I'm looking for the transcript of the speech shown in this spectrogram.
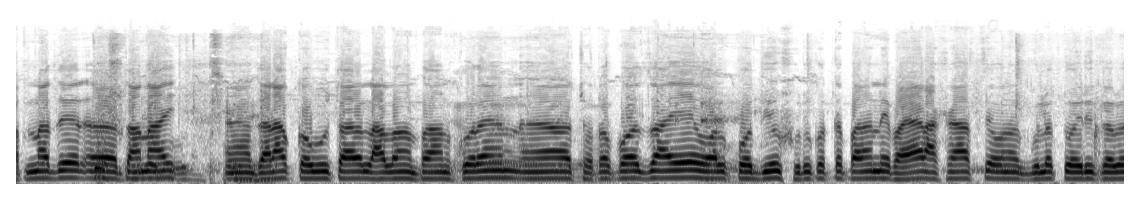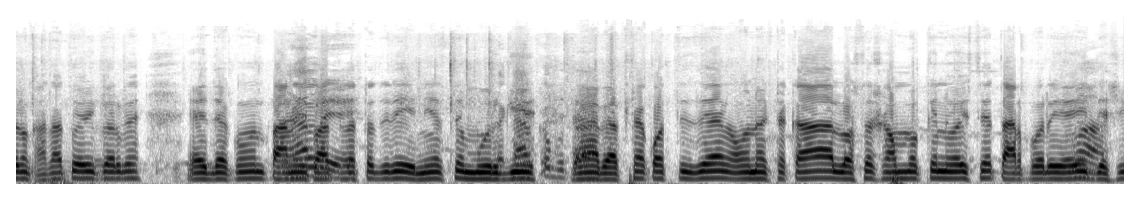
আপনাদের জানাই যারা কবুতর লালন পালন করেন ছোট পর্যায়ে অল্প দিয়েও শুরু করতে পারেন। এই ভাইয়ার আশা আছে অনেকগুলো তৈরি করবে এবং খাতা তৈরি করবে। এই দেখুন পানির পাত্র দিয়ে নিয়েছে মুরগি ব্যবসা করতে যে অনেক টাকা লসের সম্মুখীন হয়েছে তারপরে এই দেশি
